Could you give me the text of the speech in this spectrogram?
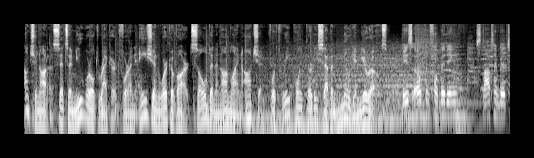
Auctionata sets a new world record for an Asian work of art sold in an online auction for 3.37 million euros. Is open for bidding, starting bid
